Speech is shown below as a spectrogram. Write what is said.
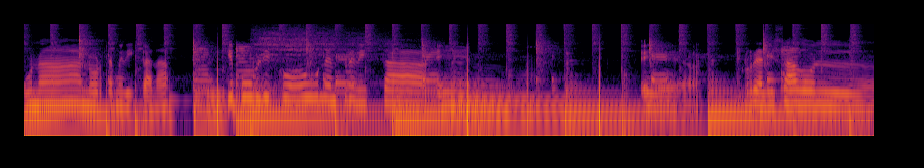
una norteamericana, que publicó una entrevista en, eh, realizado el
